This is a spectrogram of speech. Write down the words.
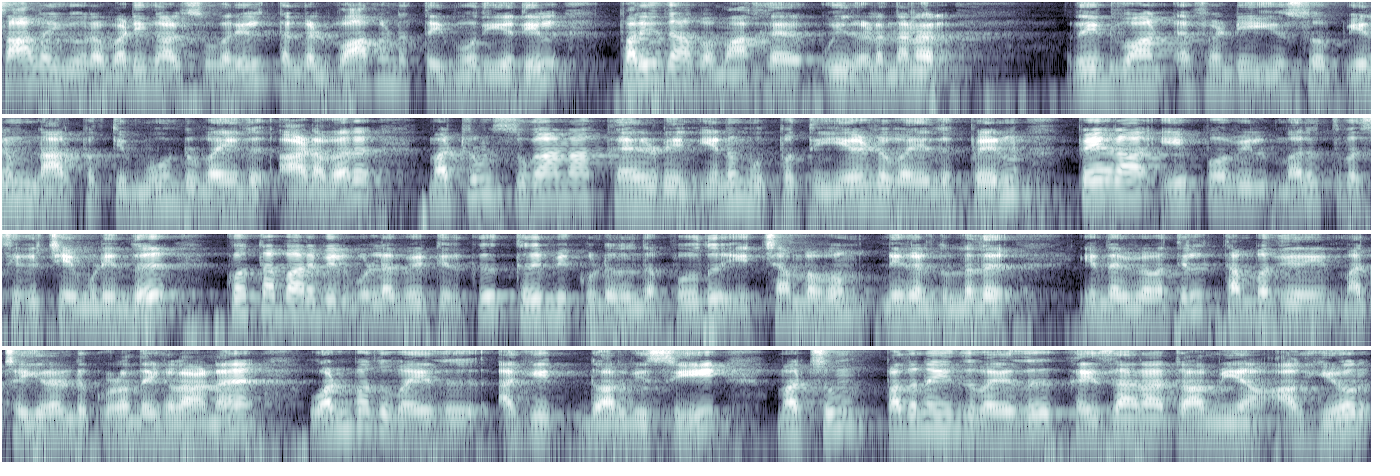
சாலையோர வடிகால் சுவரில் தங்கள் வாகனத்தை மோதியதில் பரிதாபமாக உயிரிழந்தனர். ரிட்வான் எஃபண்டி யூசுப் எனும் நாற்பத்தி மூன்று வயது ஆடவர் மற்றும் சுகானா கைருடின் எனும் முப்பத்தி ஏழு வயது பெண் பேரா ஈப்போவில் மருத்துவ சிகிச்சை முடிந்து கொத்தபாருவில் உள்ள வீட்டிற்கு திரும்பிக் கொண்டிருந்த போது இச்சம்பவம் நிகழ்ந்துள்ளது. இந்த விபத்தில் தம்பதியரின் மற்ற இரண்டு குழந்தைகளான ஒன்பது வயது அகித் டார்விசி மற்றும் பதினைந்து வயது கைசாரா டாமியா ஆகியோர்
